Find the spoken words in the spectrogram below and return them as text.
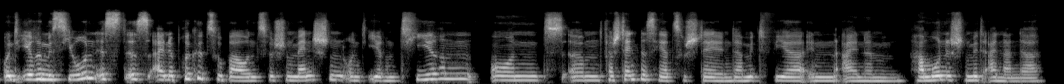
Und ihre Mission ist es, eine Brücke zu bauen zwischen Menschen und ihren Tieren und ähm, Verständnis herzustellen, damit wir in einem harmonischen Miteinander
